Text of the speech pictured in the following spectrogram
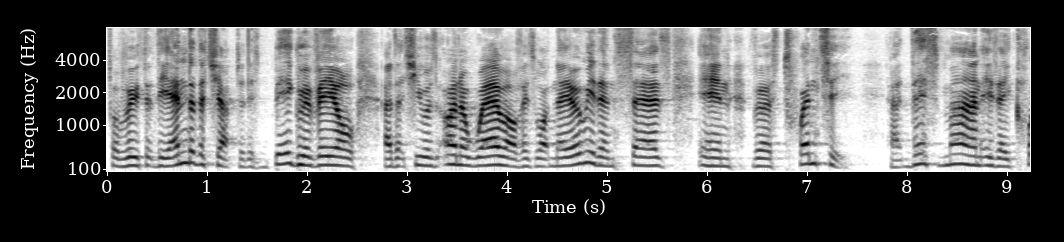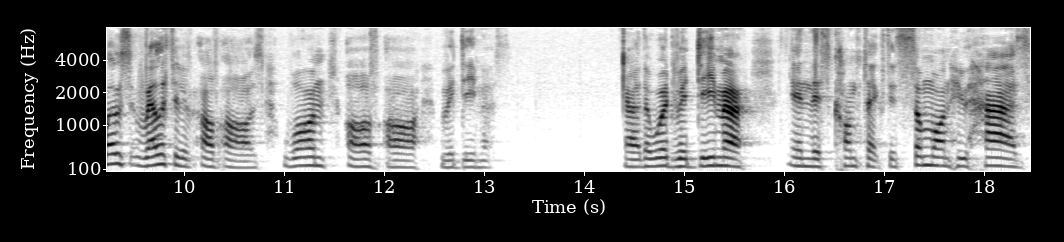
for Ruth at the end of the chapter, this big reveal uh, that she was unaware of, is what Naomi then says in verse 20. Uh, this man is a close relative of ours, one of our redeemers. Uh, the word redeemer in this context is someone who has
